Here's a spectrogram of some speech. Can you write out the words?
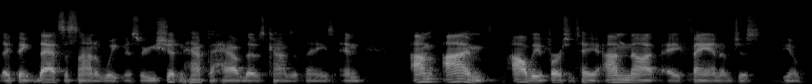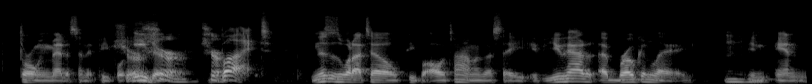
they think that's a sign of weakness or you shouldn't have to have those kinds of things and i'm i'm i'll be the first to tell you i'm not a fan of just you know throwing medicine at people Sure. either Sure. Sure. but and this is what i tell people all the time as i say if you had a broken leg Mhm. and, and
